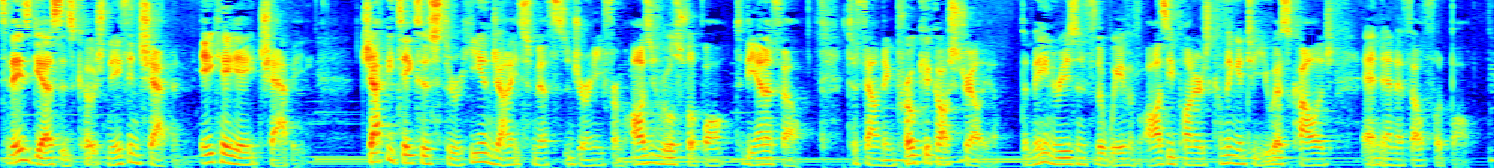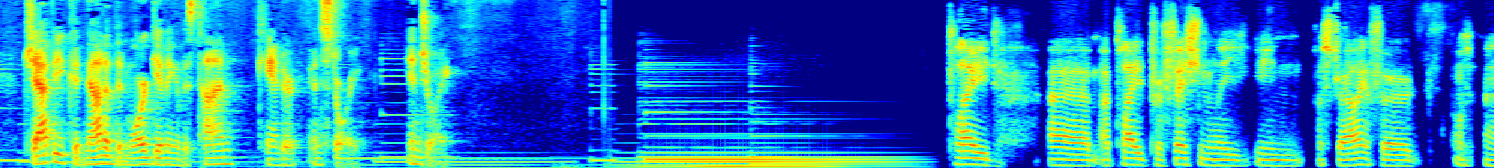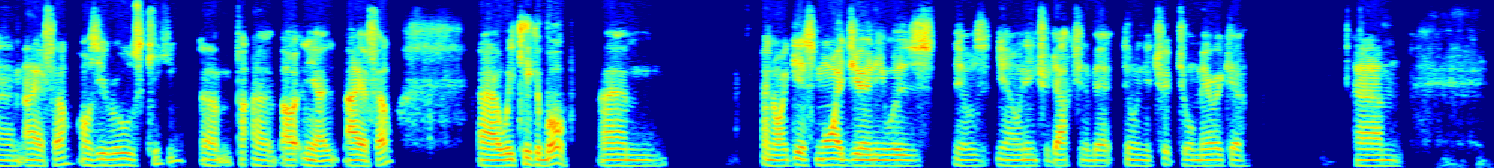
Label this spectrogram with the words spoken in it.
Today's guest is Coach Nathan Chapman, aka Chappy. Chappy takes us through he and Johnny Smith's journey from Aussie Rules football to the NFL to founding ProKick Australia, the main reason for the wave of Aussie punters coming into U.S. college and NFL football. Chappy could not have been more giving of his time, candor, and story. Enjoy. Played, um, I played professionally in Australia for um, AFL, Aussie Rules Kicking, um, uh, uh you know, AFL. Uh, we kick a ball. Um, and I guess my journey was there was you know an introduction about doing a trip to America, um,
